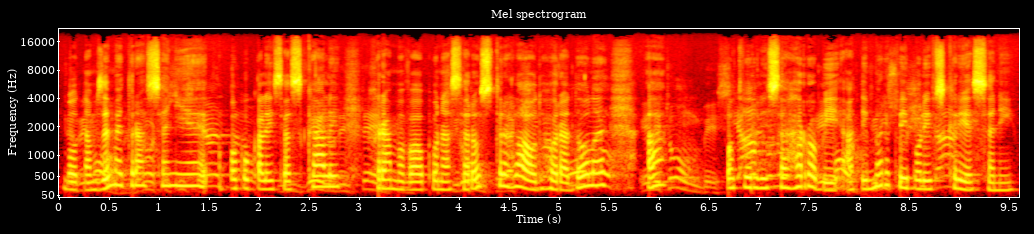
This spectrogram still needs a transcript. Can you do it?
bol tam zemetrasenie, popukali sa skaly, chrámová opona sa roztrhla od hora dole a otvorili sa hroby a tí mŕtvi boli vzkriesení.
